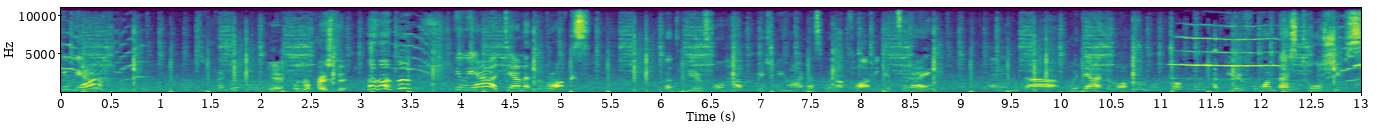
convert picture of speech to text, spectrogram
Here we are. Yeah, of course I pressed it. Here we are down at the rocks. We've got the beautiful harbour bridge behind us. We're not climbing it today. And uh, we're down at the rocks and we've got a beautiful one of those tall ships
